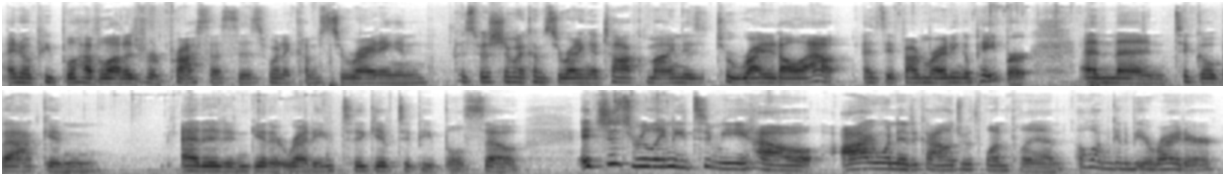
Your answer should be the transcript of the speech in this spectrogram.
I know people have a lot of different processes when it comes to writing, and especially when it comes to writing a talk, mine is to write it all out as if I'm writing a paper and then to go back and edit and get it ready to give to people. So it's just really neat to me how I went into college with one plan. Oh, I'm going to be a writer.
